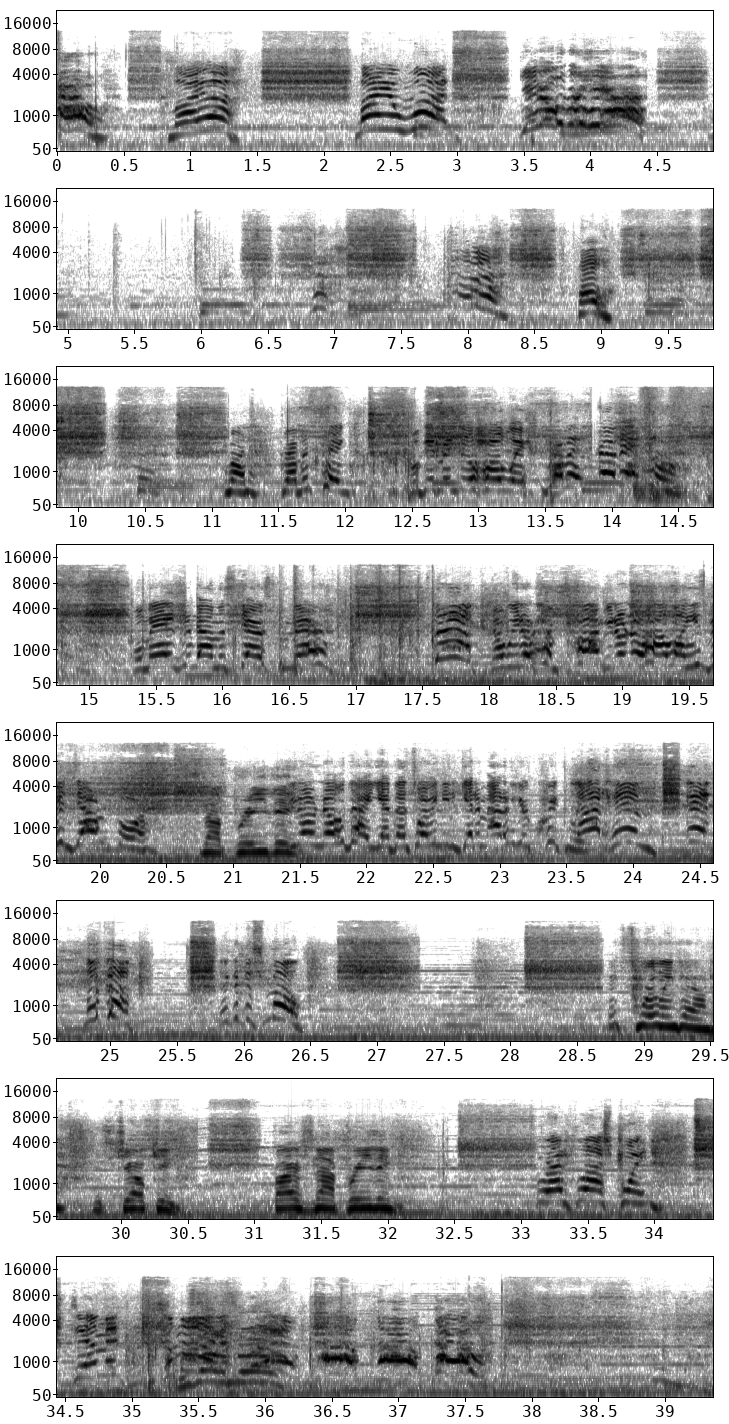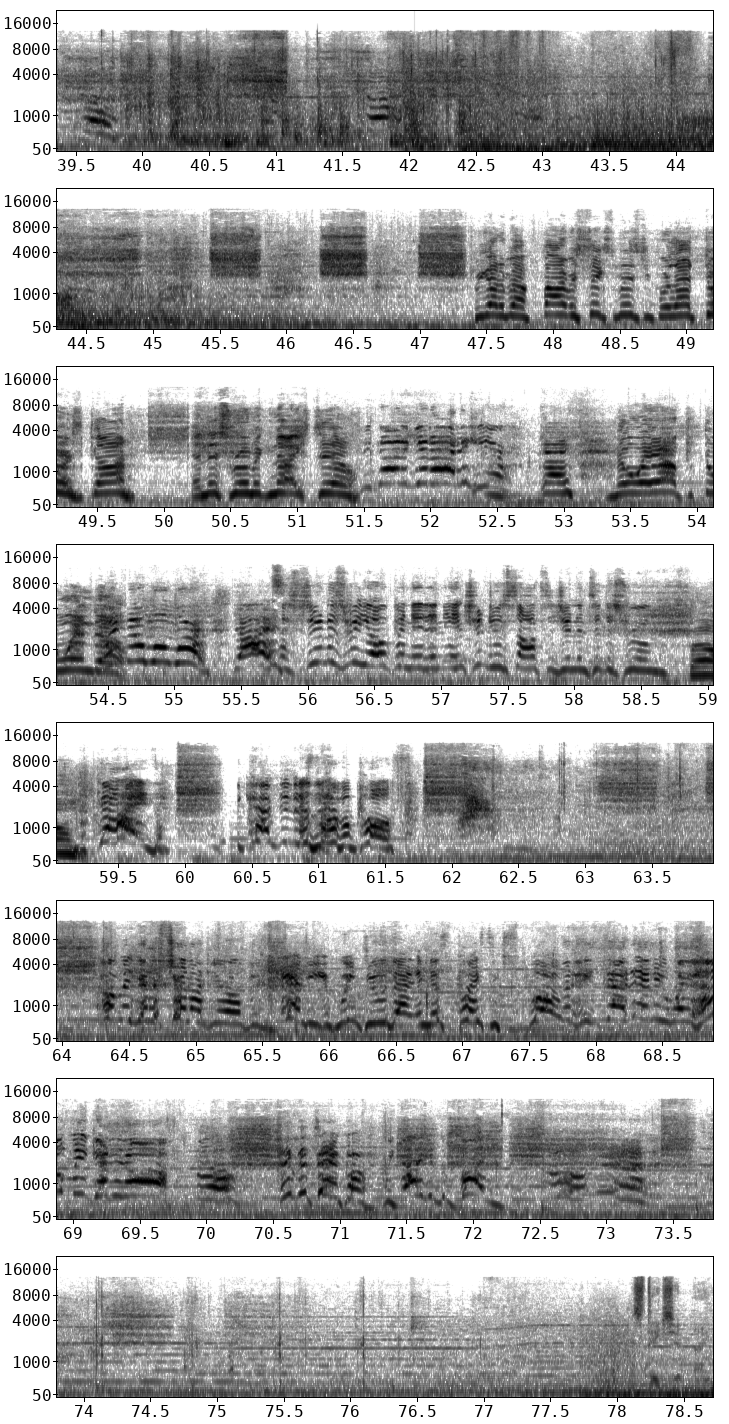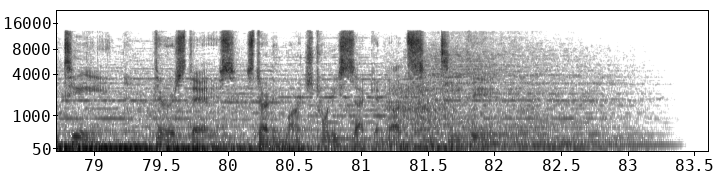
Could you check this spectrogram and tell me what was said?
Ow! Maya! Maya, what? Get over here! Hey! Come on, grab his tank. We'll get him into the hallway. Grab it, grab it! We'll manage him down the stairs from there. Stop! No, we don't have time. We don't know how long he's been down for. It's not breathing. You don't know that yet. That's why we need to get him out of here quickly. Not him! It's swirling down. It's choking. Fire's not breathing. We're at flashpoint. Damn it! Come We on! gotta move. Ow! Ow! Ow! Ow! We got about five or six minutes before that door's gone, and this room ignites too. We gotta get out of here! Guys, No way out but the window. I know what works! Guys! As soon as we open it and introduce oxygen into this room. Boom. Guys! The captain doesn't have a pulse. Help me get his trunk here open. Andy, if we do that and this place explodes. But he's dead anyway. Help me get it off. Ugh. take the tank off. We gotta get the button. Ugh. Station 19, Thursdays, starting March 22nd on CTV.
